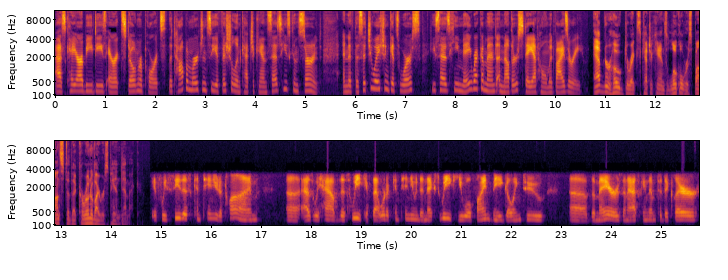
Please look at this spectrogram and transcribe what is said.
As KRBD's Eric Stone reports, the top emergency official in Ketchikan says he's concerned, and if the situation gets worse, he says he may recommend another stay at home advisory. Abner Hoage directs Ketchikan's local response to the coronavirus pandemic. If we see this continue to climb, uh, as we have this week, if that were to continue into next week, you will find me going to uh, the mayors and asking them to declare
